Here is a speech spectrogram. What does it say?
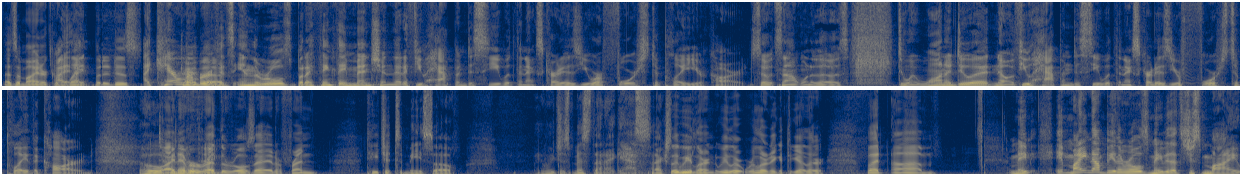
That's a minor complaint, I- but it is. I can't remember a- if it's in the rules, but I think they mentioned that if you happen to see what the next card is, you are forced to play your card. So it's not one of those, do I want to do it? No, if you happen to see what the next card is, you're forced to play the card. Oh, I never read the rules. I had a friend teach it to me, so we just missed that, I guess. Actually, we learned we lear- we're learning it together, but um, Maybe it might not be in the rules. Maybe that's just my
